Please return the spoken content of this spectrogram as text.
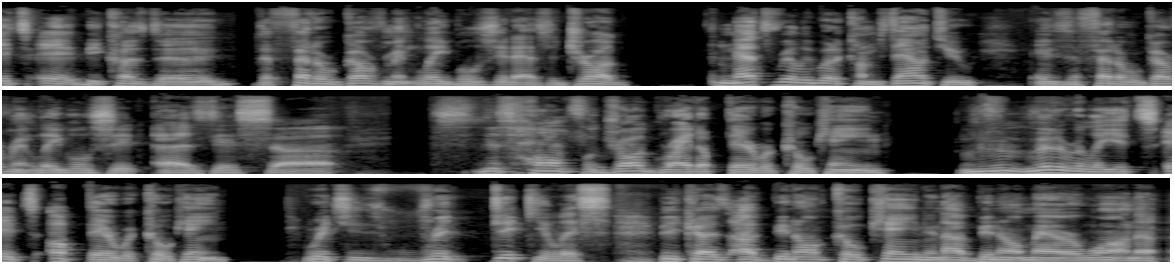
it's it because the the federal government labels it as a drug, and that's really what it comes down to is the federal government labels it as this uh, this harmful drug right up there with cocaine literally it's it's up there with cocaine which is ridiculous because I've been on cocaine and I've been on marijuana.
